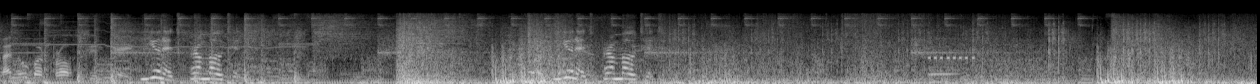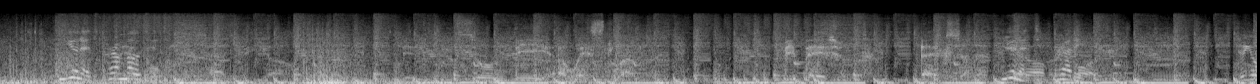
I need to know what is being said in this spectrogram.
Maneuver props engaged. Unit promoted. Unit promoted. Unit promoted. Has begun. It will soon be a wasteland. Be patient. Excellent. Unit ready. Do you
